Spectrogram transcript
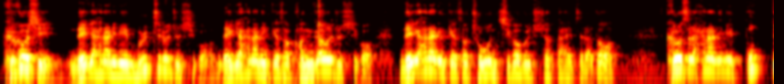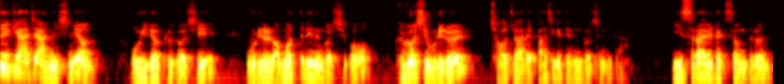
그것이 내게 하나님이 물질을 주시고 내게 하나님께서 건강을 주시고 내게 하나님께서 좋은 직업을 주셨다 할지라도 그것을 하나님이 복되게 하지 않으시면 오히려 그것이 우리를 넘어뜨리는 것이고 그것이 우리를 저주 아래 빠지게 되는 것입니다. 이스라엘 백성들은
